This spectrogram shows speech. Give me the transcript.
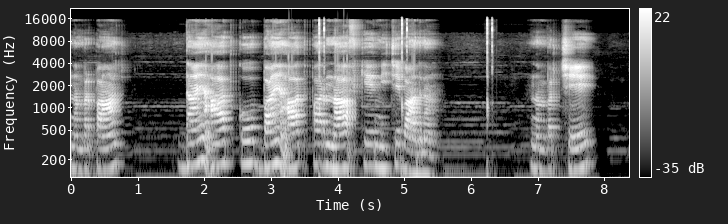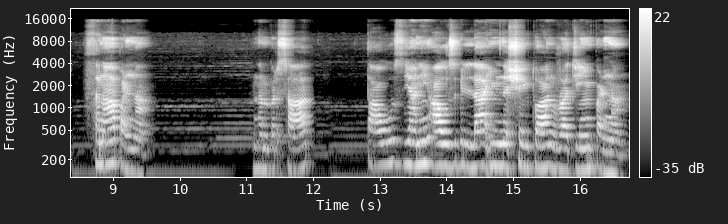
नंबर पाँच, दाएँ हाथ को बाएँ हाथ पर नाफ के नीचे बांधना। नंबर छः सना पढ़ना नंबर सात ताउस यानी आउज़ बिल्लाशैतानरजीम पढ़ना।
